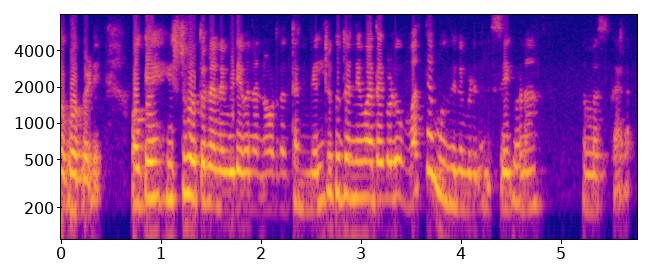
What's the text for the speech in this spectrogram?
ತಗೋಬೇಡಿ. ಓಕೆ ಇಷ್ಟು ಹೊತ್ತು ನನ್ನ ವಿಡಿಯೋವನ್ನ ನೋಡಿದಂತ ನಿಮ್ಮೆಲ್ರಿಗೂ ಧನ್ಯವಾದಗಳು. ಮತ್ತೆ ಮುಂದಿನ ವಿಡಿಯೋದಲ್ಲಿ ಸಿಗೋಣ. ನಮಸ್ಕಾರ.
